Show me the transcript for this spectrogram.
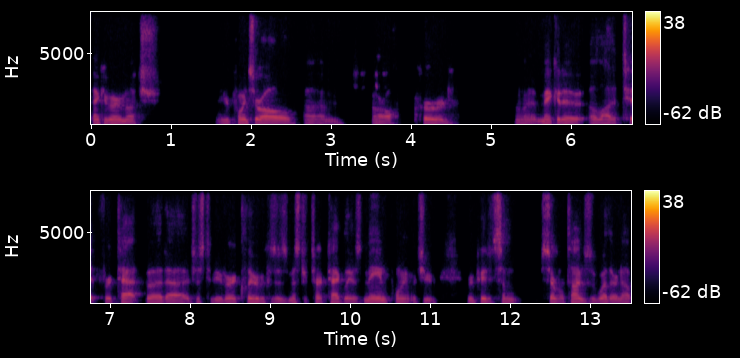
thank you very much. Your points are all um, are all heard. I'm going to make it a, a lot of tit for tat, but uh, just to be very clear, because it was Mr. Tartaglia's main point, which you repeated some several times, is whether or not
